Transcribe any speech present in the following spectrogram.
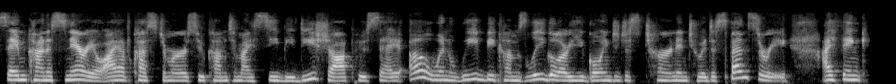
Same kind of scenario. I have customers who come to my CBD shop who say, Oh, when weed becomes legal, are you going to just turn into a dispensary? I think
